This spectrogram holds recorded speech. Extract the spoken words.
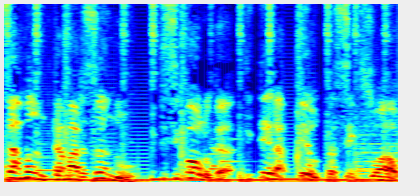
Samantha Marzano, psicóloga e terapeuta sexual.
